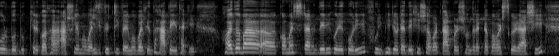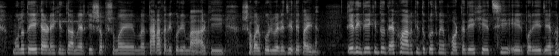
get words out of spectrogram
করব দুঃখের কথা? আসলে মোবাইল কিন্তু টিপাই, মোবাইল কিন্তু হাতেই থাকে। হয়তো বা কমেন্টসটা আমি দেরি করে করি ফুল ভিডিওটা দেখি সবার, তারপরে সুন্দর একটা কমেন্টস করে আসি। মূলত এই কারণে কিন্তু আমি আর কি সবসময় তাড়াতাড়ি করে আর কি সবার পরিবারে যেতে পারি না। তো এদিক দিয়ে কিন্তু দেখো, আমি কিন্তু প্রথমে ভর্তা দিয়ে খেয়েছি। এরপরে যে এখন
